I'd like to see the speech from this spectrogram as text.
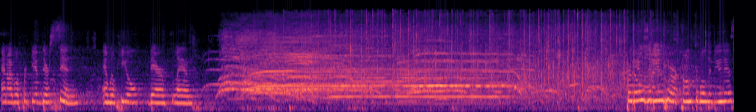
and I will forgive their sin, and will heal their land." For those of you who are comfortable to do this,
